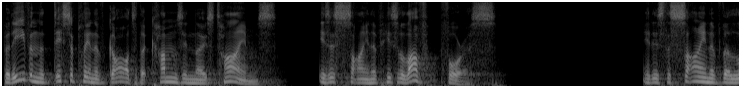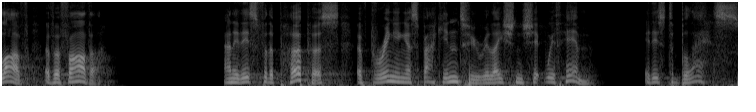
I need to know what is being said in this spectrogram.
But even the discipline of God that comes in those times is a sign of his love for us. It is the sign of the love of a father. And it is for the purpose of bringing us back into relationship with him. It is to bless.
